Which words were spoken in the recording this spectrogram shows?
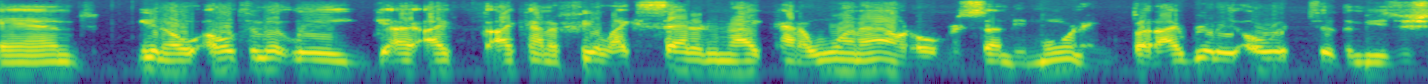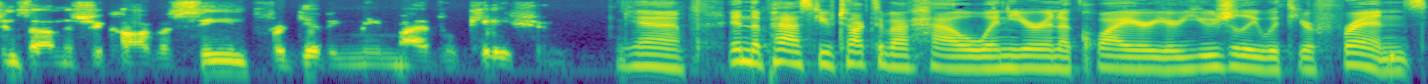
And you know, ultimately, I, I, I kind of feel like Saturday night kind of won out over Sunday morning. But I really owe it to the musicians on the Chicago scene for giving me my vocation. Yeah. In the past, you've talked about how when you're in a choir, you're usually with your friends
